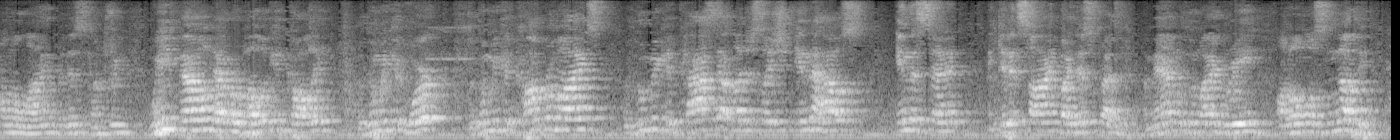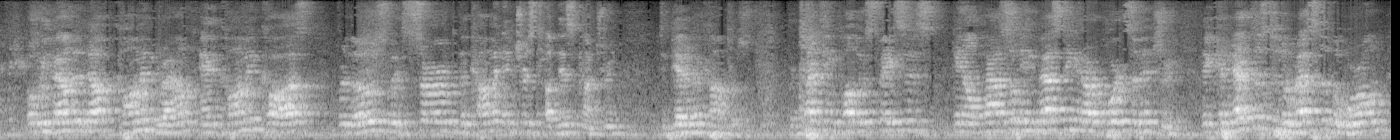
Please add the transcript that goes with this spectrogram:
on the line for this country. We found that Republican colleague with whom we could work, with whom we could compromise, with whom we could pass that legislation in the House, in the Senate, and get it signed by this president, a man with whom I agree on almost nothing. But we found enough common ground and common cause for those who had served the common interest of this country to get it accomplished. Protecting public spaces in El Paso, investing in our ports of entry. They connect us to the rest of the world,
